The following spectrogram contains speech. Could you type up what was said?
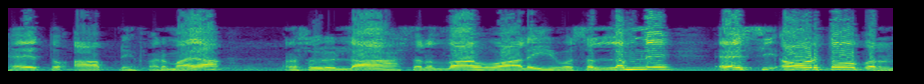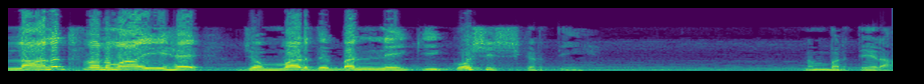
ہے، تو آپ نے فرمایا، رسول اللہ صلی اللہ علیہ وسلم نے ایسی عورتوں پر لانت فرمائی ہے جو مرد بننے کی کوشش کرتی ہیں۔ نمبر تیرہ،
